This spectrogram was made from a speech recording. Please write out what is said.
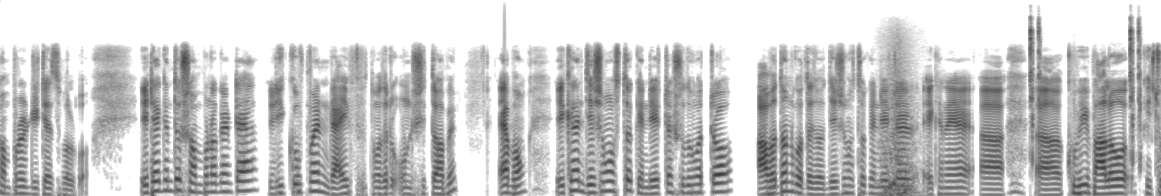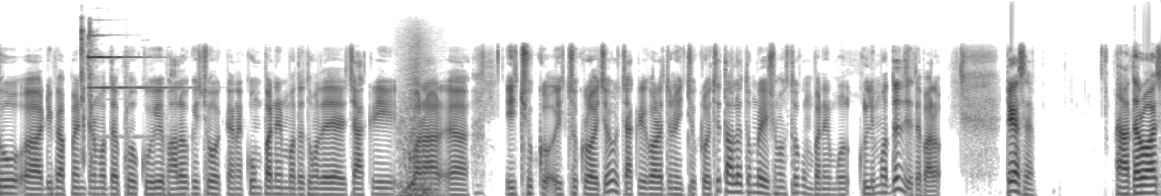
সম্পূর্ণ ডিটেলস বলব। এটা কিন্তু সম্পূর্ণ একটা রিক্রুটমেন্ট ড্রাইভ তোমাদের অনুষ্ঠিত হবে এবং এখানে যে সমস্ত ক্যান্ডিডেটরা শুধুমাত্র আবেদন করতে চাও, যে সমস্ত ক্যান্ডিডেটের এখানে খুবই ভালো কিছু ডিপার্টমেন্টের মধ্যে খুবই ভালো কিছু এখানে কোম্পানির মধ্যে তোমাদের চাকরি করার ইচ্ছুক ইচ্ছুক রয়েছে চাকরি করার জন্য ইচ্ছুক রয়েছে, তাহলে তোমরা এই সমস্ত কোম্পানিগুলির মধ্যে যেতে পারো। ঠিক আছে? আদারওয়াইজ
